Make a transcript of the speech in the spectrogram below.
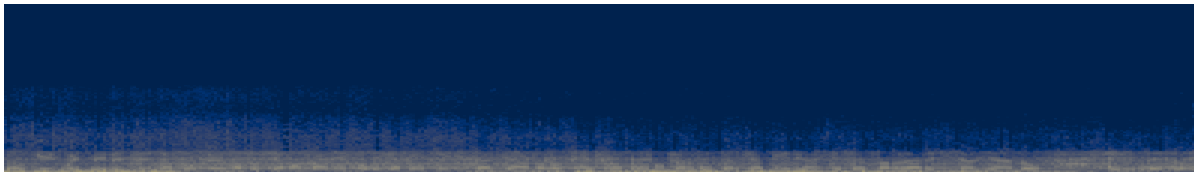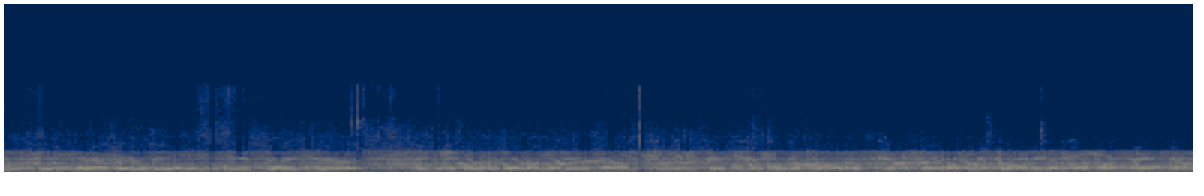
Ok, QSL senza problema, possiamo fare il collegamento in italiano, non c'è problema per me anche per parlare in italiano. Ti ripeto, ti ringrazio di, di essere il vincitore dell'antena, mi ripeti il tuo rapporto qui a Sistema QSL 5-7,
